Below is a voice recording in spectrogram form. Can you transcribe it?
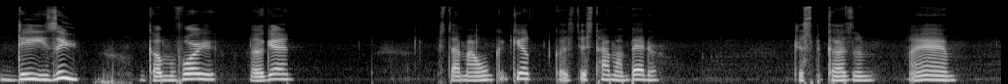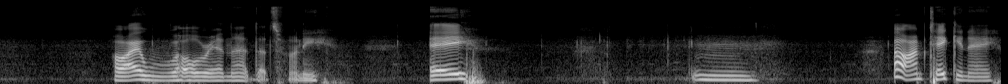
DZ. I'm coming for you. Again. This time I won't get killed, because this time I'm better. Just because I'm, I am. Oh, I well ran that. That's funny. A. Mm. Oh, I'm taking A.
